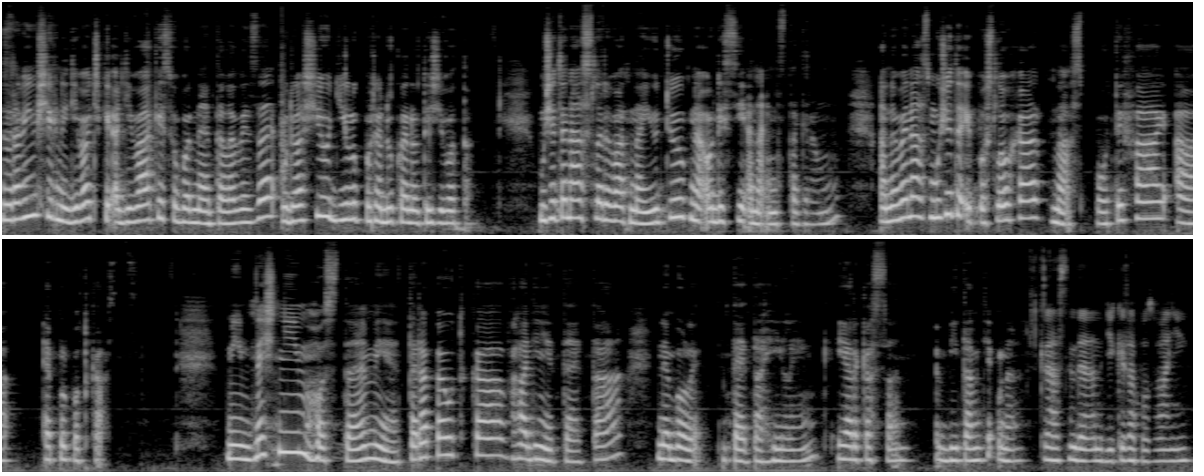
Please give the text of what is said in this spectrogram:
Zdravím všechny divačky a diváky Svobodné televize u dalšího dílu pořadu Klenoty života. Můžete nás sledovat na YouTube, na Odyssey a na Instagramu a nově nás můžete i poslouchat na Spotify a Apple Podcasts. Mým dnešním hostem je terapeutka v hladině Téta, neboli Téta Healing, Jarka San. Vítám tě u nás. Krásný den, díky za pozvání.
